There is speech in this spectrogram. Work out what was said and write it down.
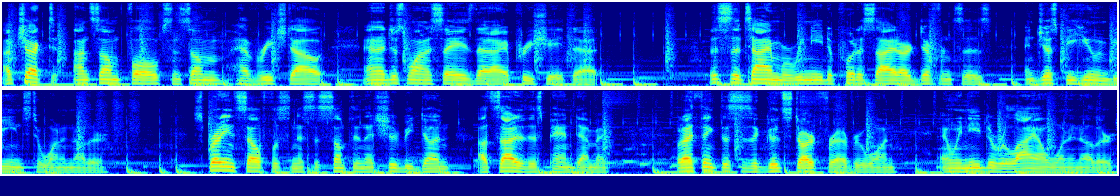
I've checked on some folks and some have reached out, and I just want to say is that I appreciate that. This is a time where we need to put aside our differences and just be human beings to one another. Spreading selflessness is something that should be done outside of this pandemic, but I think this is a good start for everyone, and we need to rely on one another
